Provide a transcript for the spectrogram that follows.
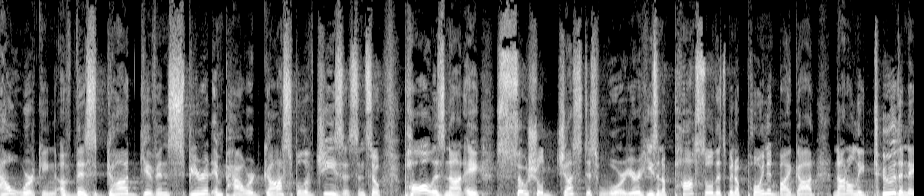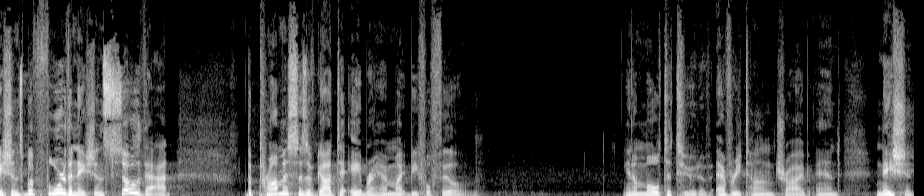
outworking of this God given, spirit empowered gospel of Jesus. And so, Paul is not a social justice warrior. He's an apostle that's been appointed by God not only to the nations, but for the nations, so that the promises of God to Abraham might be fulfilled in a multitude of every tongue, tribe, and nation.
